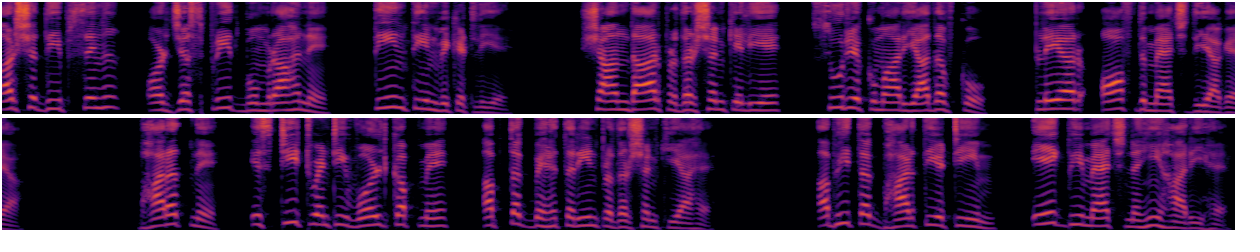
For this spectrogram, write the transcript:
अर्शदीप सिंह और जसप्रीत बुमराह ने तीन तीन विकेट लिए। शानदार प्रदर्शन के लिए सूर्य कुमार यादव को प्लेयर ऑफ़ द मैच दिया गया। भारत ने इस टी ट्वेंटी वर्ल्ड कप में अब तक बेहतरीन प्रदर्शन किया है। अभी तक भारतीय टीम एक भी मैच नहीं हारी है।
